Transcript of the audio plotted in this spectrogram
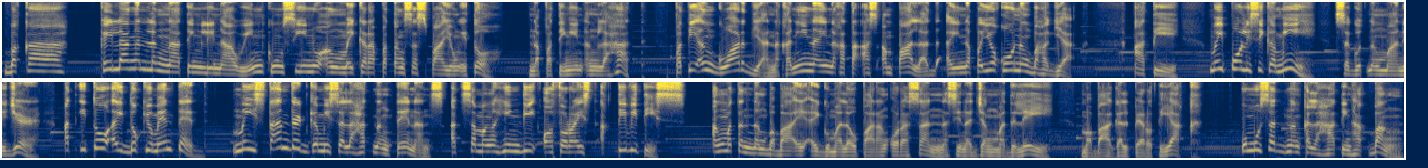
Baka kailangan lang nating linawin kung sino ang may karapatang sa spayong ito. Napatingin ang lahat, pati ang gwardya na kanina ay nakataas ang palad ay napayoko ng bahagya. Ati, may policy kami, sagot ng manager, at ito ay documented. May standard kami sa lahat ng tenants at sa mga hindi authorized activities. Ang matandang babae ay gumalaw parang orasan na sinadyang madelay, mabagal pero tiyak. Umusad ng kalahating hakbang,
